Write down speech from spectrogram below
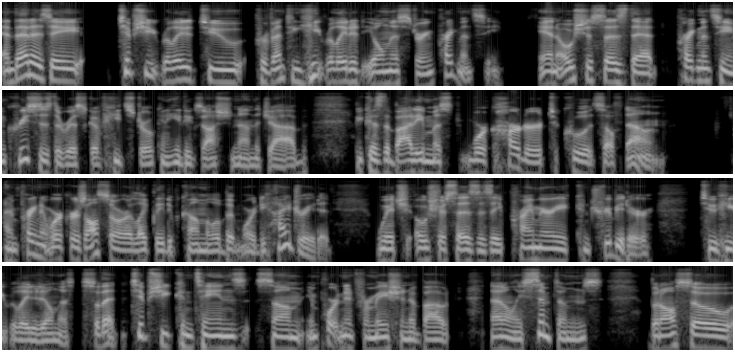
And that is a tip sheet related to preventing heat related illness during pregnancy. And OSHA says that pregnancy increases the risk of heat stroke and heat exhaustion on the job because the body must work harder to cool itself down. And pregnant workers also are likely to become a little bit more dehydrated, which OSHA says is a primary contributor to heat related illness. So that tip sheet contains some important information about not only symptoms, but also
